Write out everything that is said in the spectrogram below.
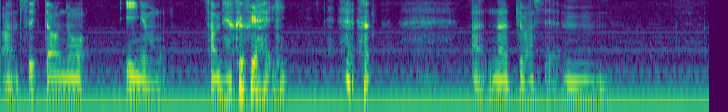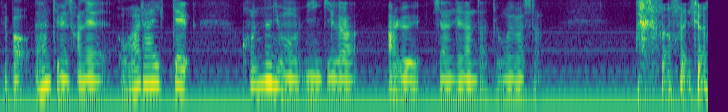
あの、ツイッターのいいねも300ぐらい あなってまして、うん。やっぱ、なんていうんですかね、お笑いってこんなにも人気があるジャンルなんだって思いました。あの本当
